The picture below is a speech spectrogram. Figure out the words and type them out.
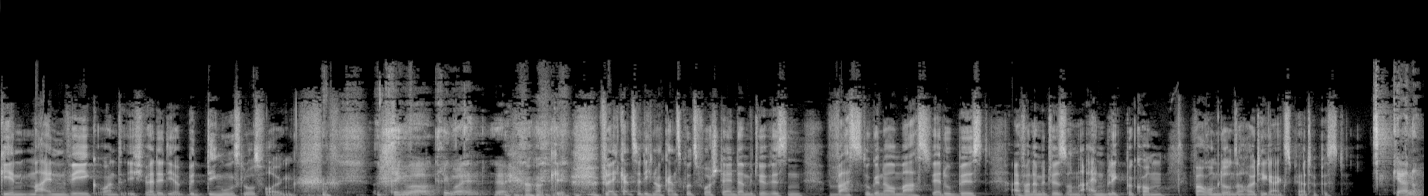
gehen meinen Weg und ich werde dir bedingungslos folgen. Kriegen wir, kriegen wir hin. Ja. Okay. Vielleicht kannst du dich noch ganz kurz vorstellen, damit wir wissen, was du genau machst, wer du bist, einfach damit wir so einen Einblick bekommen, warum du unser heutiger Experte bist. Gerne.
